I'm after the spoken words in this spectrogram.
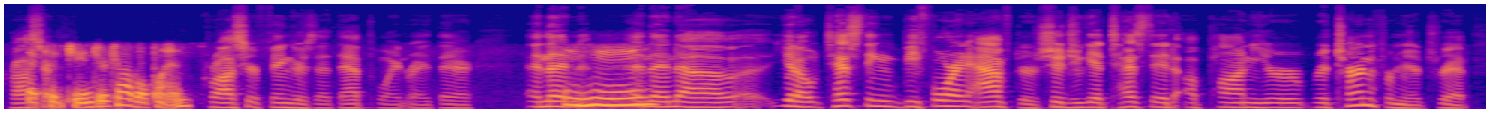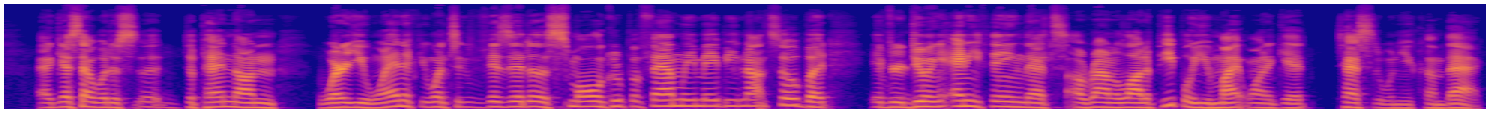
Cross that your, could change your travel plans. Cross your fingers at that point right there. And then mm-hmm. and then uh, you know, testing before and after. Should you get tested upon your return from your trip? I guess that would uh, depend on where you went. If you went to visit a small group of family, maybe not so. But if you're doing anything that's around a lot of people, you might want to get tested when you come back.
